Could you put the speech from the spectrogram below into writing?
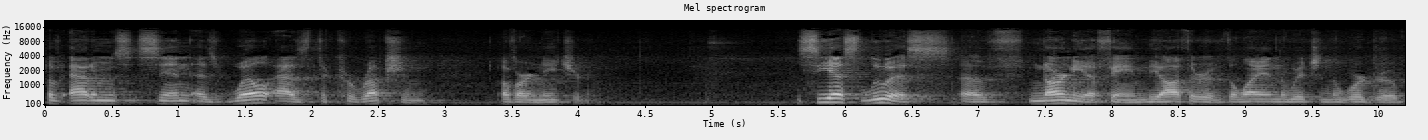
of Adam's sin as well as the corruption of our nature. C.S. Lewis of Narnia fame, the author of The Lion, the Witch, and the Wardrobe,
